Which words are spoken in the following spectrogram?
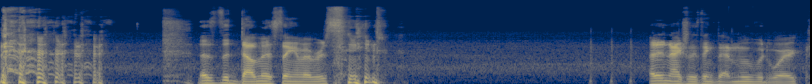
That's the dumbest thing I've ever seen. I didn't actually think that move would work.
